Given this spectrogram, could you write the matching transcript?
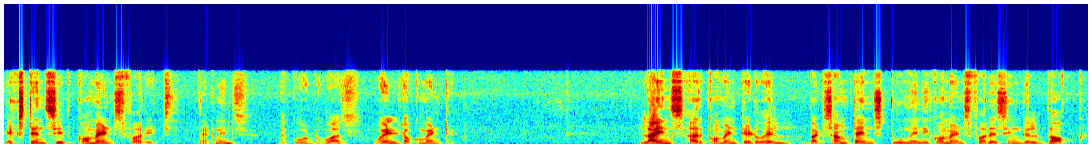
extensive comments for it that means the code was well documented. Lines are commented well, but sometimes too many comments for a single block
